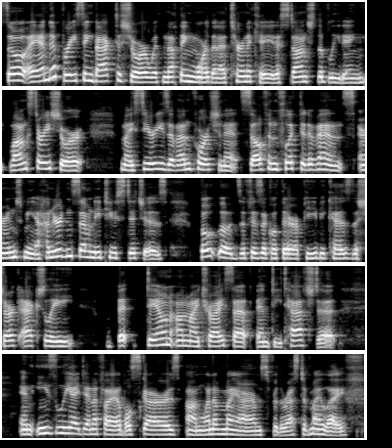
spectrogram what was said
So I end up racing back to shore with nothing more than a tourniquet to staunch the bleeding. Long story short, my series of unfortunate, self inflicted events earned me 172 stitches, boatloads of physical therapy because the shark actually bit down on my tricep and detached it, and easily identifiable scars on one of my arms for the rest of my life.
